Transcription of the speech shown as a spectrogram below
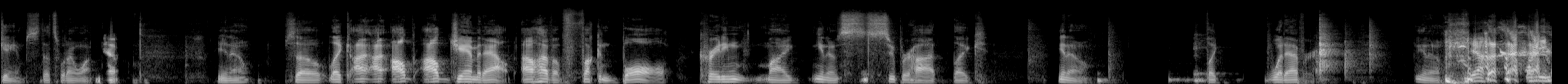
games. That's what I want. Yep. You know. So like I, I I'll I'll jam it out. I'll have a fucking ball creating my you know super hot like you know like whatever. You know. Yeah. I mean,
